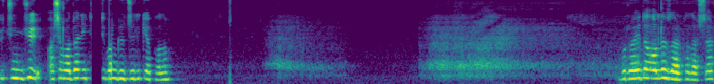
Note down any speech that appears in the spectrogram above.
Üçüncü aşamadan itibaren gözcülük yapalım. Burayı da alırız arkadaşlar.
